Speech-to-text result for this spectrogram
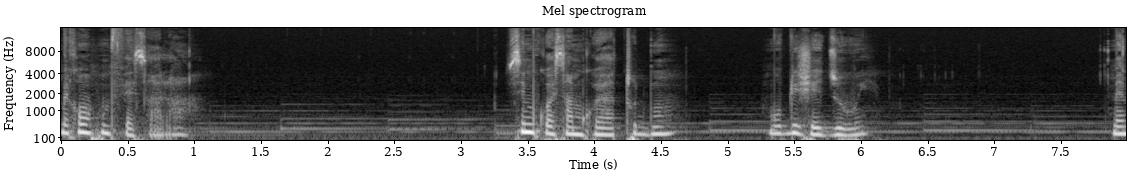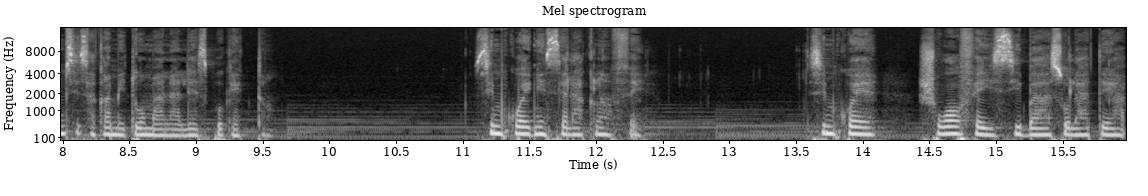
Men kon pou m fe sa la? Si m kwe sa m kwe a tout bon, m oblije djoui. Mem si sa ka meto mal alez pou kek tan. Si je crois que c'est la clan fait. Si je crois choix fait ici bas sur la terre,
